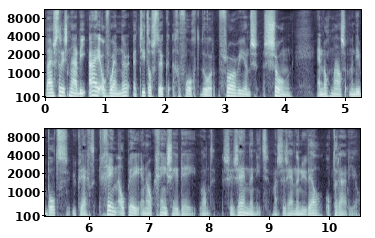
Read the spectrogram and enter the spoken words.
Luister eens naar die Eye of Wonder, het titelstuk gevolgd door Florian's Song. En nogmaals, meneer Bot, u krijgt geen LP en ook geen CD, want ze zijn er niet. Maar ze zijn er nu wel op de radio.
